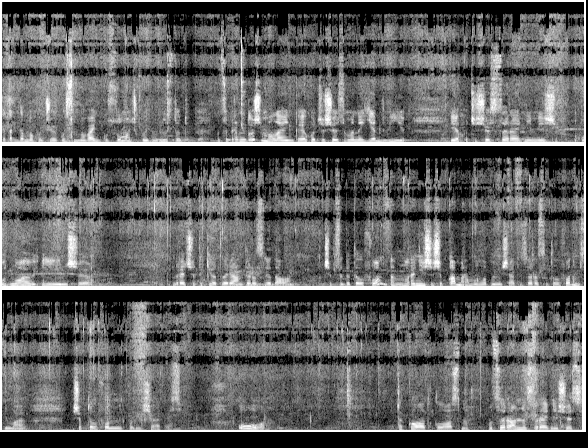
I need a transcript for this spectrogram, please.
Я так давно хочу якусь новеньку сумочку і дивлюсь тут. Ну це прям дуже маленьке. Я хочу щось, у мене є дві. Я хочу щось середнє між одною і іншою. До речі, такі от варіанти розглядала. щоб сюди телефон. Там, ну, раніше, щоб камера могла поміщати, зараз і телефоном знімаю, щоб телефон міг поміщатись. О! Така от класна. Оце реально середнє щось,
